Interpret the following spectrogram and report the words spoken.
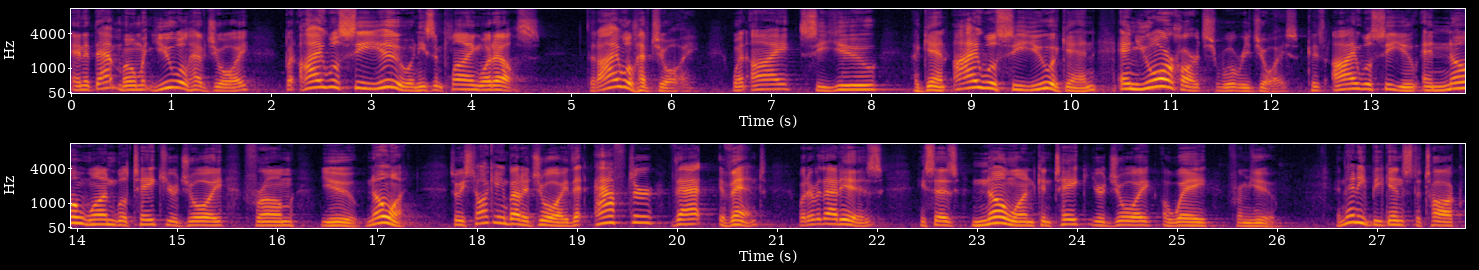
and at that moment you will have joy, but I will see you. And he's implying what else? That I will have joy when I see you again. I will see you again, and your hearts will rejoice, because I will see you, and no one will take your joy from you. No one. So he's talking about a joy that after that event, whatever that is, he says, No one can take your joy away from you. And then he begins to talk,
